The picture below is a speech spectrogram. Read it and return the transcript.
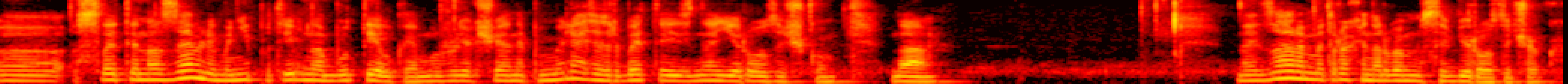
е, слити на землю, мені потрібна бутилка. Я можу, якщо я не помиляюся, зробити із неї розочку. Да. Навіть зараз ми трохи наробимо собі розочок.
